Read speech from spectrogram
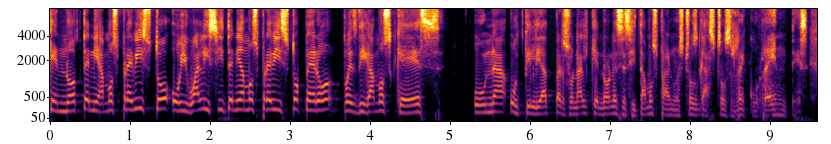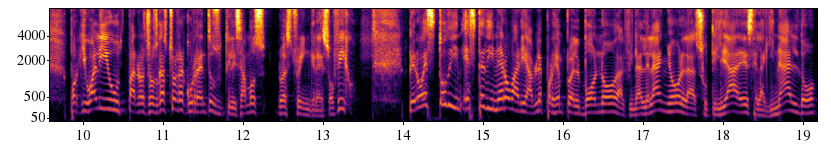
que no teníamos previsto o igual y sí teníamos previsto, pero pues digamos que es una utilidad personal que no necesitamos para nuestros gastos recurrentes. Porque igual y para nuestros gastos recurrentes utilizamos nuestro ingreso fijo. Pero esto, este dinero variable, por ejemplo, el bono al final del año, las utilidades, el aguinaldo,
